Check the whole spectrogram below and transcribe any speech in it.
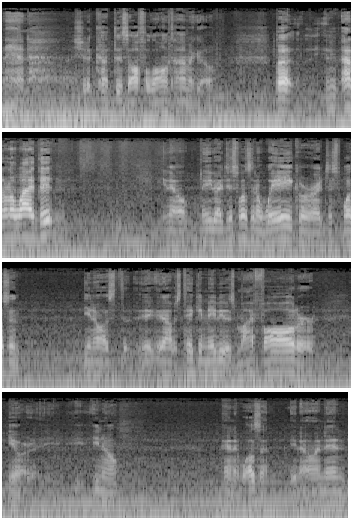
man, I should have cut this off a long time ago. But I don't know why I didn't. You know, maybe I just wasn't awake or I just wasn't, you know, I was, I was taking, maybe it was my fault or, you know, you know, and it wasn't, you know, and then,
